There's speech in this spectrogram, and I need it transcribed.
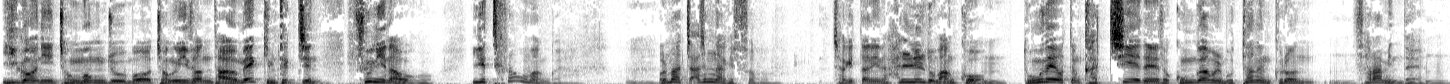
이건희, 정몽주, 뭐 정의선 다음에 김택진 순위 나오고 이게 트라우마인 거야. 얼마나 짜증 나겠어. 자기 딴에는 할 일도 많고 음. 돈의 어떤 가치에 대해서 공감을 못하는 그런 음. 사람인데 음.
